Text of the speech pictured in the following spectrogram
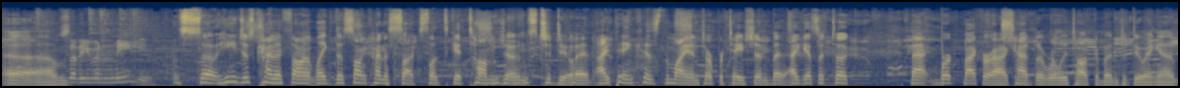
Um, What's that even mean? So he just kind of thought, like, the song kind of sucks. Let's get Tom Jones to do it. I think is the, my interpretation. But I guess it took back Burt Bacharach had to really talk him into doing it.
